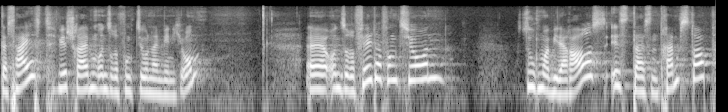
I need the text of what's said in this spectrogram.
Das heißt, wir schreiben unsere Funktion ein wenig um. Äh, unsere Filterfunktion suchen wir wieder raus, ist das ein Tramstop?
